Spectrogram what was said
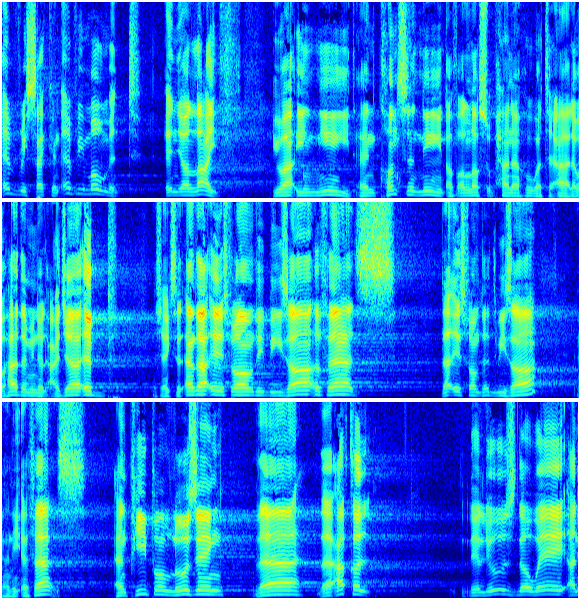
Every second, every moment in your life, you are in need and constant need of Allah subhanahu wa ta'ala. وهذا من العجائب. The Shaykh says, and that is from the bizarre affairs. That is from the bizarre and the affairs. And people losing their, their aql, they lose their way and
